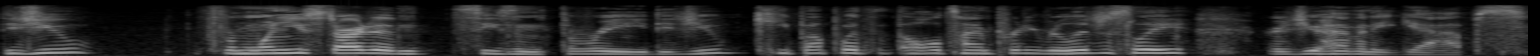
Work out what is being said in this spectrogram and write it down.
Did you from when you started in season 3, did you keep up with it the whole time pretty religiously or did you have any gaps?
